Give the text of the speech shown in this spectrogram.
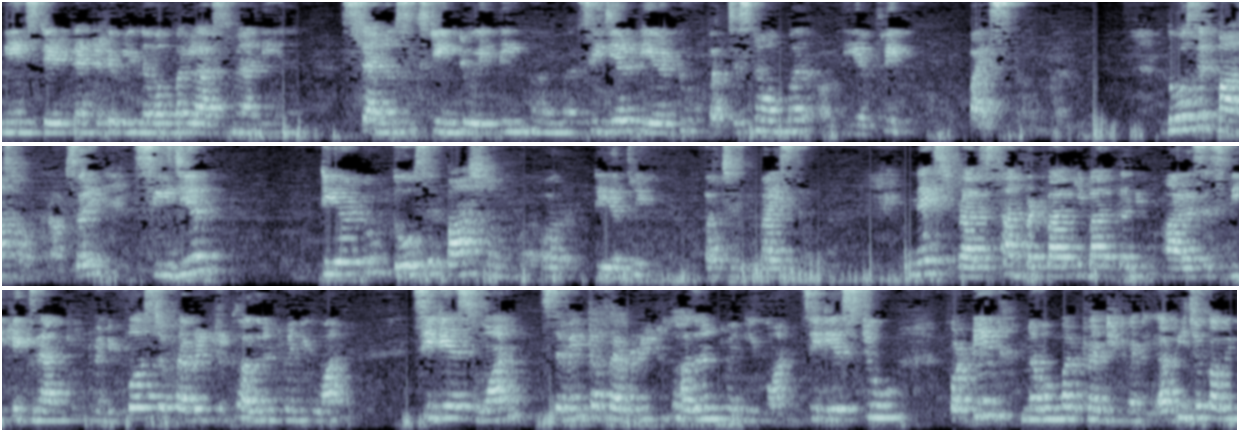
main date tentatively नवंबर लास्ट में आनी है. स्टेनो 16 टू 18 नवंबर CGL टीयर 2 25 नवंबर और टीयर 3 22 नवंबर दो से पाँच नवंबर सॉरी CGL टीयर 2 दो से पाँच नवंबर और टीयर 3 पच्चीस बाईस नवंबर नेक्स्ट राजस्थान पटवार की बात करें आर एस एस बी के एग्ज़ाम की twenty first of February two thousand twenty one CDS 1 7th of February 2021 CDS 2 14th नवंबर 2020 अभी जो कभी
